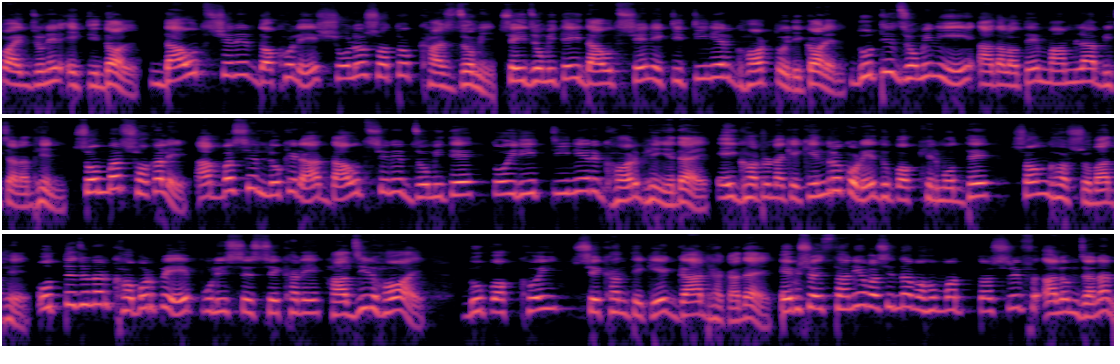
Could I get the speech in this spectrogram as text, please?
কয়েকজনের একটি দল। দাউদ সেনের দখলে ষোলো শতক খাস জমি। সেই জমিতেই দাউদ সেন একটি টিনের ঘর তৈরি করেন। দুটি জমি নিয়ে আদালতে মামলা বিচারাধীন। সোমবার সকালে আব্বাসের লোকেরা দাউদ সেনের জমিতে তৈরি টিনের ঘর ভেঙে দেয়। এই ঘটনাকে কেন্দ্র করে দুপক্ষের মধ্যে সংঘর্ষ বাধে। উত্তেজনার খবর পেয়ে পুলিশ সেখানে হাজির হওয়ায় দুপক্ষই সেখান থেকে গা ঢাকা দেয়। এ বিষয়ে স্থানীয় বাসিন্দা মোহাম্মদ তশরিফ আলম জানান,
